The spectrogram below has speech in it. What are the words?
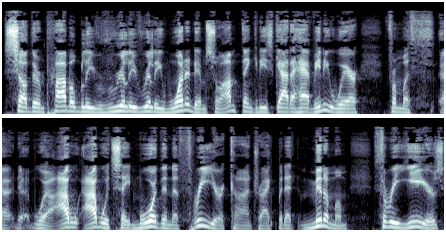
Southern probably really really wanted him. So I'm thinking he's got to have anywhere from a th- uh, well, I, I would say more than a three year contract, but at the minimum three years,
